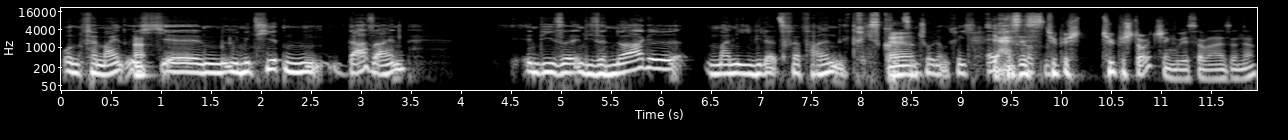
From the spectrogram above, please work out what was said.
und vermeintlich ja. äh, limitierten Dasein in diese, in diese Nörgel Money wieder zu verfallen. Kriegst Kotzen, ja. Entschuldigung, krieg ich echt Ja, es ist typisch, typisch deutsch in gewisser Weise. Ne?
